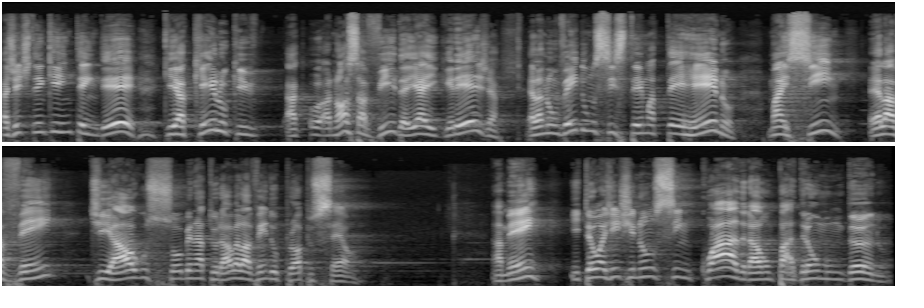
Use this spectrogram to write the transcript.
A gente tem que entender que aquilo que a, a nossa vida e a igreja, ela não vem de um sistema terreno, mas sim ela vem de algo sobrenatural, ela vem do próprio céu. Amém? Então a gente não se enquadra a um padrão mundano.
